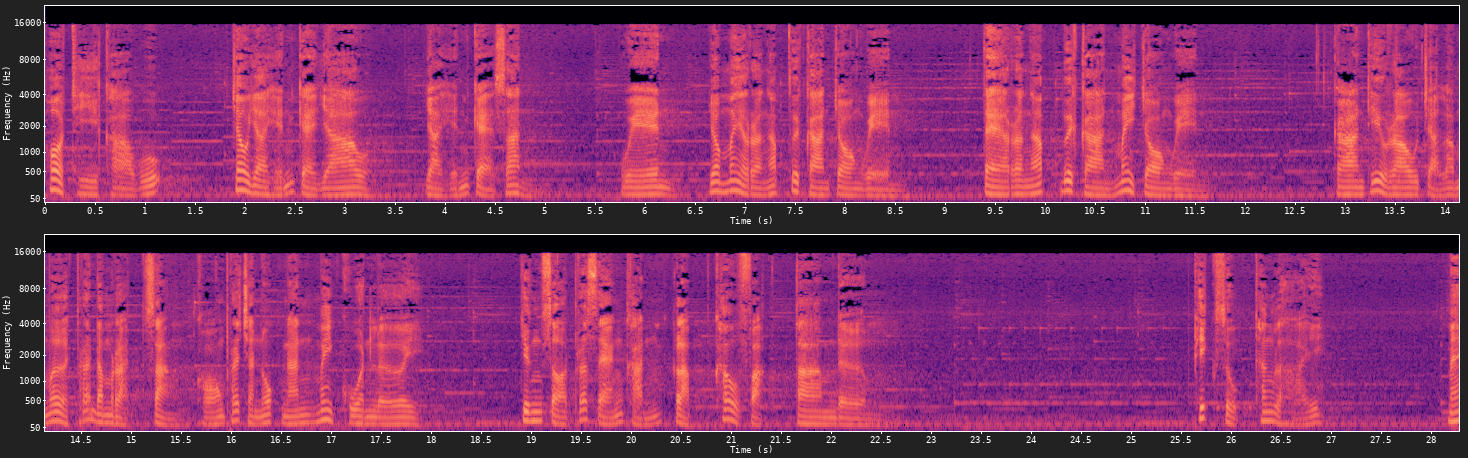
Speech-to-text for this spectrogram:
พ่อทีขาวุ เจ้าอย่าเห็นแก่ยาว อย่าเห็นแก่สั้น เวรย่อมไม่ระงับด้วยการจองเวรแต่ระงับด้วยการไม่จองเวรการที่เราจะละเมิดพระดำรัสสั่งของพระชนกนั้นไม่ควรเลย จึงสอดพระแสงขันกลับเข้าฝักตามเดิม ภิกษุทั้งหลาย แม้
